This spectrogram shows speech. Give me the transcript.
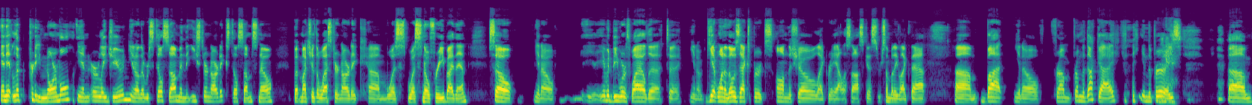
and it looked pretty normal in early June. You know, there was still some in the eastern Arctic, still some snow, but much of the western Arctic um, was was snow free by then. So, you know, it would be worthwhile to to you know get one of those experts on the show, like Ray Alisauskas or somebody like that. Um, but you know, from from the duck guy in the prairies. Yeah um,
